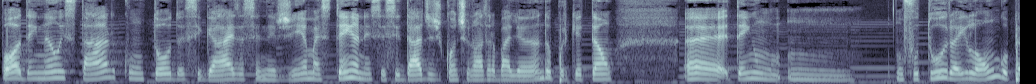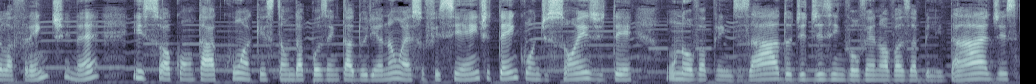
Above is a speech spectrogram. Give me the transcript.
podem não estar com todo esse gás, essa energia, mas têm a necessidade de continuar trabalhando porque estão é, tem um, um um futuro aí longo pela frente, né? E só contar com a questão da aposentadoria não é suficiente, tem condições de ter um novo aprendizado, de desenvolver novas habilidades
